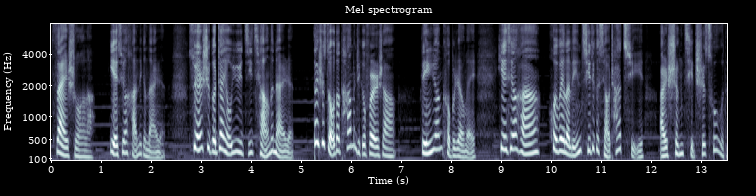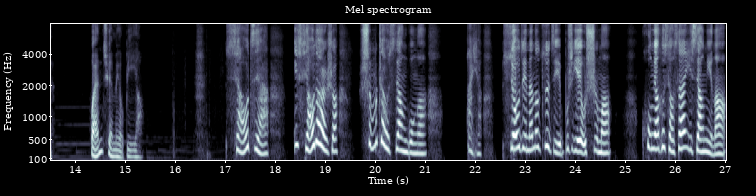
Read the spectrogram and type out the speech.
再说了，叶轩寒那个男人虽然是个占有欲极强的男人，但是走到他们这个份上。林渊可不认为叶轩寒会为了林奇这个小插曲而生气吃醋的，完全没有必要。小姐，你小点声，什么找相公啊？哎呀，小姐难道自己不是也有事吗？红娘和小三也想你呢。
